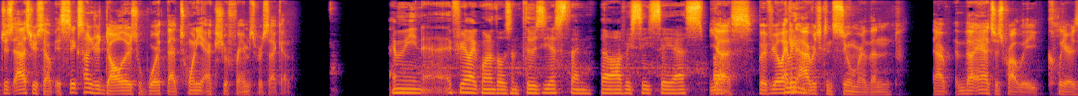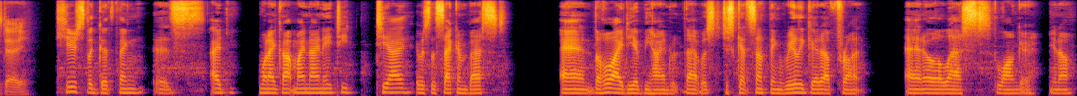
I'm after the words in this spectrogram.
just ask yourself is $600 worth that 20 extra frames per second I mean, if you're like one of those enthusiasts, then they'll obviously say yes. but yes but if you're like I an mean- average consumer then the answer is probably clear as day Here's the good thing: is I when I got my 980 Ti, it was the second best And the whole idea behind that was just get something really good up front and it'll last longer, you know.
